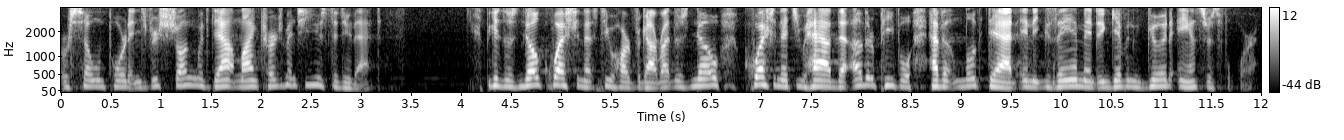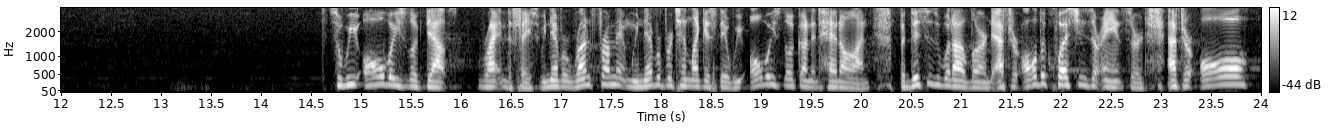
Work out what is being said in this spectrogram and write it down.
are so important. And if you're struggling with doubt, my encouragement to you is to do that. Because there's no question that's too hard for God, right? There's no question that you have that other people haven't looked at and examined and given good answers for. So we always look doubt right in the face. We never run from it and we never pretend like it's there. We always look on it head on. But this is what I learned. After all the questions are answered, after all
